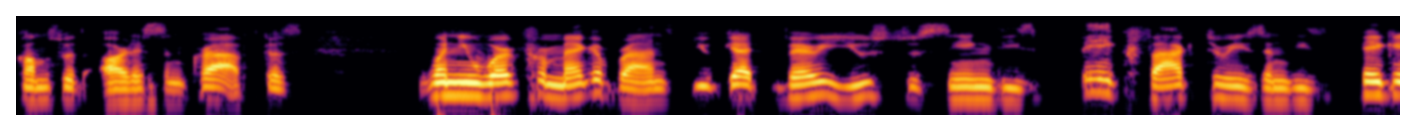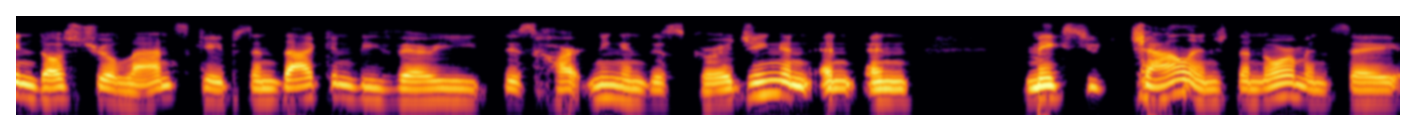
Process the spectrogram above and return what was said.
comes with artisan craft because when you work for mega brands you get very used to seeing these big factories and these big industrial landscapes and that can be very disheartening and discouraging and and, and makes you challenge the norm and say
